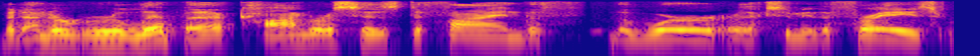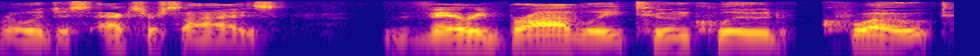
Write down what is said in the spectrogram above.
but under RLUIPA, Congress has defined the, the word, or excuse me, the phrase religious exercise very broadly to include, quote,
